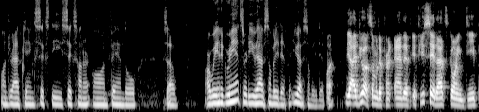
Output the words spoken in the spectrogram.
on DraftKings, sixty six hundred on FanDuel. So, are we in agreement, or do you have somebody different? You have somebody different. Well, yeah, I do have someone different. And if if you say that's going deep,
